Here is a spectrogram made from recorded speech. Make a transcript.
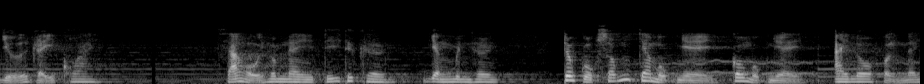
giữa rẫy khoai. Xã hội hôm nay trí thức hơn, văn minh hơn. Trong cuộc sống cha một nghề, con một nghề, ai lo phận nấy.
